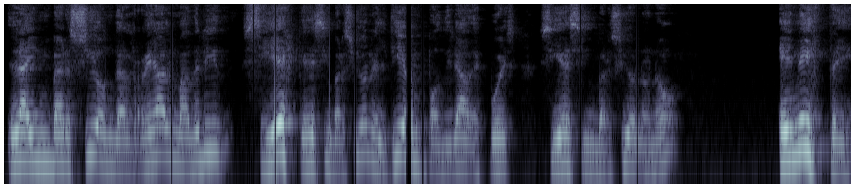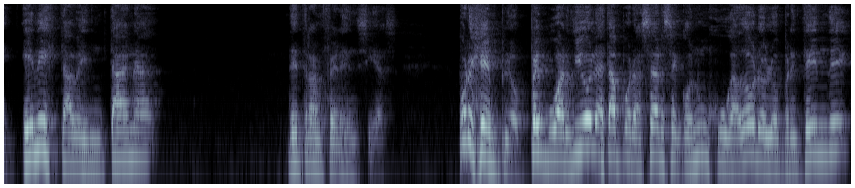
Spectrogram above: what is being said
la inversión del Real Madrid, si es que es inversión, el tiempo dirá después si es inversión o no, en, este, en esta ventana de transferencias. Por ejemplo, Pep Guardiola está por hacerse con un jugador o lo pretende,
